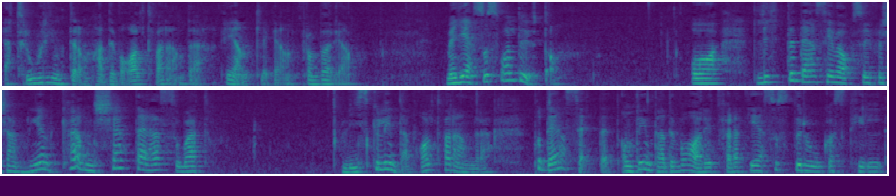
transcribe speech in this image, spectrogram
Jag tror inte de hade valt varandra egentligen från början. Men Jesus valde ut dem. Och lite där ser vi också i församlingen. Kanske att det är så att vi skulle inte ha valt varandra på det sättet om det inte hade varit för att Jesus drog oss till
